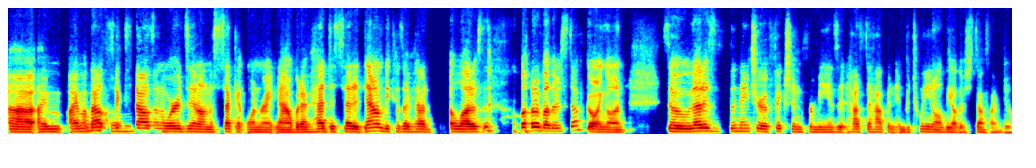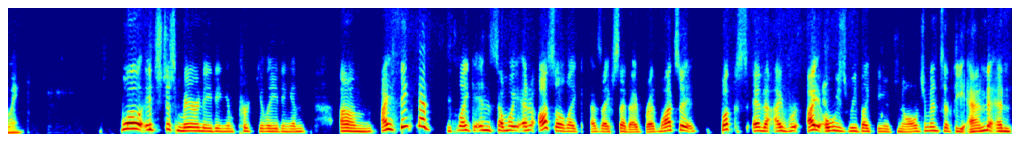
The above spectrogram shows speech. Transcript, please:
Uh, I'm I'm about six Awesome. thousand words in on the second one right now, but I've had to set it down because I've had a lot of a lot of other stuff going on. So that is the nature of fiction for me, is it has to happen in between all the other stuff I'm doing. Well, it's just marinating and percolating and um I think that like in some way and also like as I've said I've read lots of books and I've I always read like the acknowledgments at the end and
